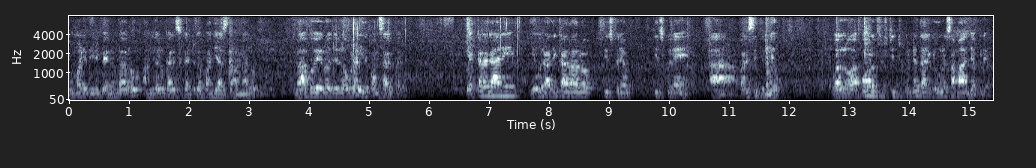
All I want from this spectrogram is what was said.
ఉమ్మడి దీనిపైన ఉన్నారు. అందరూ కలిసి కట్టుగా పనిచేస్తూ ఉన్నారు. రాబోయే రోజుల్లో కూడా ఇది కొనసాగుతుంది. ఎక్కడ కానీ ఎవరు అధికారాలు తీసుకునే తీసుకునే ఆ, పరిస్థితులు లేవు. వాళ్ళు అపోహలు సృష్టించుకుంటే దానికి ఎవరు సమాధానం చెప్పలేరు.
